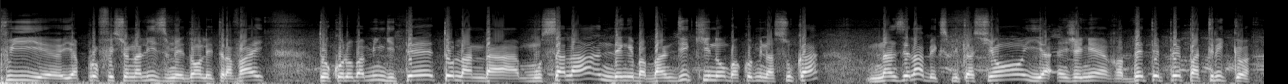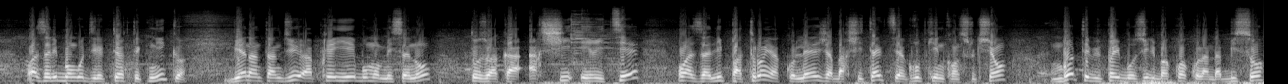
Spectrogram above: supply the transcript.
puis euh, ya professionnalisme dans le travail. Tokoloba mingi te tolanda mosala ndenge babandi kino bakomi na suka. Na nzela baexplication ya ingénieur btp patrick oyo bongo directeur technique. Bien entendu après ye bomo mesano tozwaka archi héritier oyo azali patron ya collège ya baarchitecte ya groupe kin construction. Mbote bipai bozwi libaku kolanda biso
